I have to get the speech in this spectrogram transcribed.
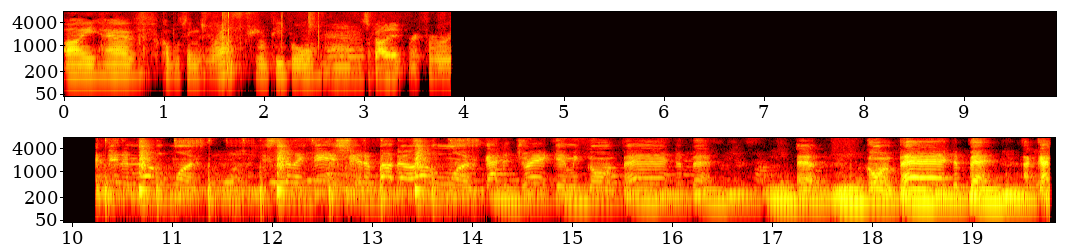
I have a couple things wrapped for some people, and that's about it for one. You still ain't did shit about the other ones. Got the drink in me going back to back. Yeah, going back to back. I got.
